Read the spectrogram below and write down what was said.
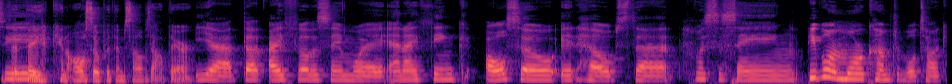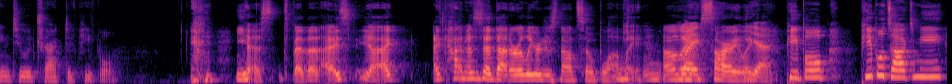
that they can also put themselves out there Yeah, that I feel the same way. And I think also it helps that what's the saying? People are more comfortable talking to attractive people. yes it's bad that i yeah i i kind of said that earlier just not so bluntly i was like, like, I'm sorry like yeah. people people talk to me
